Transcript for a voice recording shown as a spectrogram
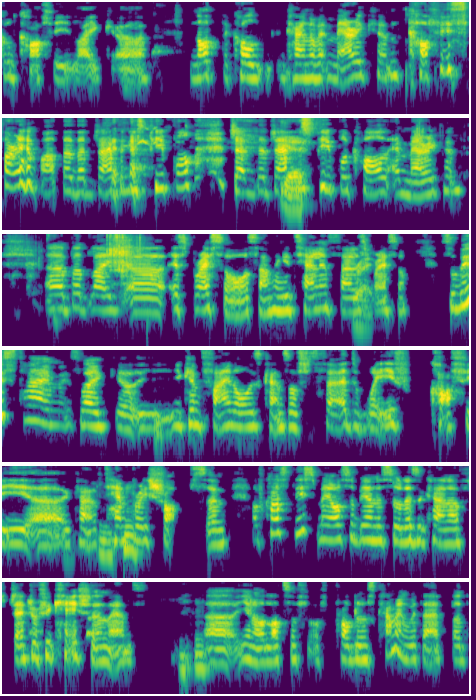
good coffee, like uh, not the cold kind of American coffee. Sorry about that. The Japanese people, the Japanese yes. people call American, but like espresso or something, Italian style right. espresso. So this time it's like you can find all these kinds of third wave coffee uh, kind of mm-hmm. temporary mm-hmm. shops. And of course, this may also be understood as a kind of gentrification and, mm-hmm. uh, you know, lots of, of, problems coming with that. But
